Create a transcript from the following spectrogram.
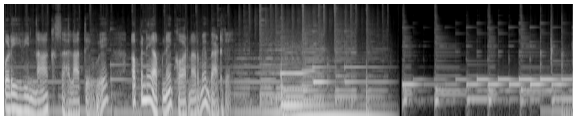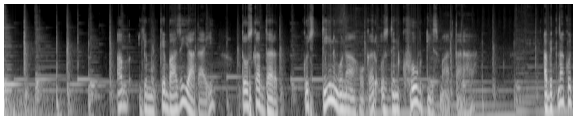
पड़ी हुई नाक सहलाते हुए अपने अपने कॉर्नर में बैठ गए। अब ये मुक्केबाजी याद आई तो उसका दर्द कुछ तीन गुना होकर उस दिन खूब टीस मारता रहा। अब इतना कुछ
